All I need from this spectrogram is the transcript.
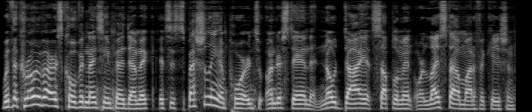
With the coronavirus COVID 19 pandemic, it's especially important to understand that no diet, supplement, or lifestyle modification,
